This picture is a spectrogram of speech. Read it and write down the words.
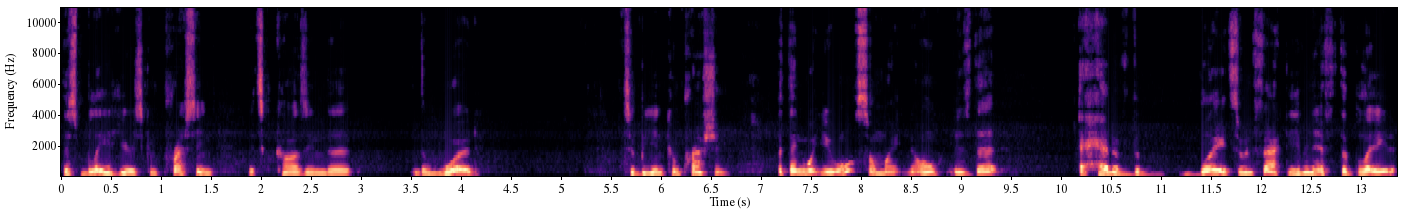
this blade here is compressing, it's causing the, the wood to be in compression. But then what you also might know is that ahead of the blade, so in fact, even if the blade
